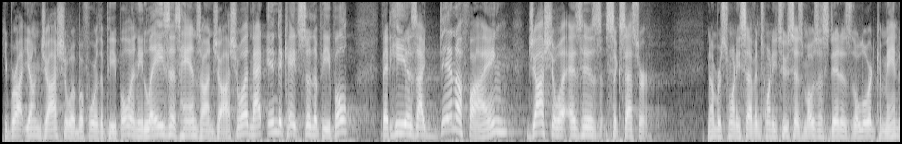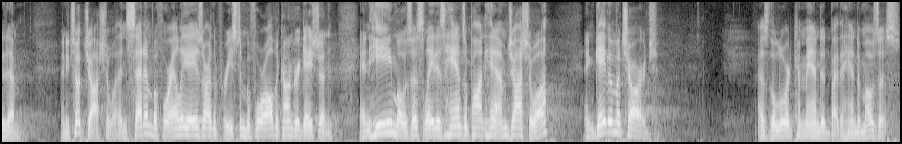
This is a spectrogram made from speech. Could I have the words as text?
he brought young Joshua before the people and he lays his hands on Joshua, and that indicates to the people that he is identifying Joshua as his successor. Numbers 27 22 says, Moses did as the Lord commanded him. And he took Joshua and set him before Eleazar the priest and before all the congregation. And he, Moses, laid his hands upon him, Joshua, and gave him a charge, as the Lord commanded by the hand of Moses.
